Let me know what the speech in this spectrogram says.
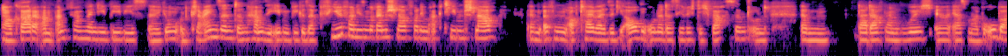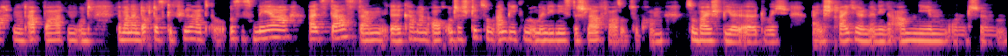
Genau, gerade am Anfang, wenn die Babys äh, jung und klein sind, dann haben sie eben, wie gesagt, viel von diesem REM-Schlaf, von dem aktiven Schlaf ähm, öffnen auch teilweise die Augen, ohne dass sie richtig wach sind. Und ähm, da darf man ruhig äh, erstmal beobachten und abwarten. Und wenn man dann doch das Gefühl hat, oh, es ist mehr als das, dann äh, kann man auch Unterstützung anbieten, um in die nächste Schlafphase zu kommen. Zum Beispiel äh, durch ein Streicheln in den Arm nehmen und ähm,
